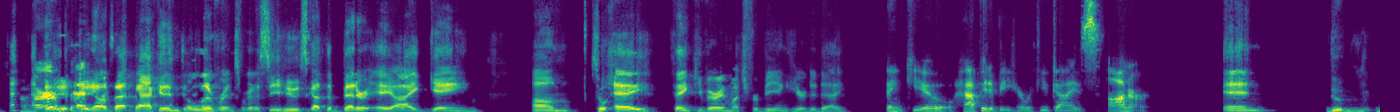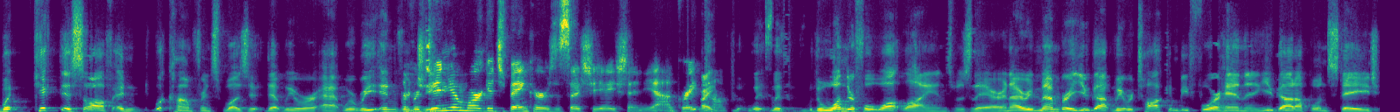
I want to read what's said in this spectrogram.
you know back, back in deliverance. We're going to see who's got the better ai game. Um so a thank you very much for being here today. Thank you. Happy to be here with you guys. Honor. And the what kicked this off and what conference was it that we were at? Were we in virginia, virginia mortgage bankers association. Yeah great right. with, with, the wonderful walt lyons was there and i remember you got we were talking beforehand and you got up on stage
